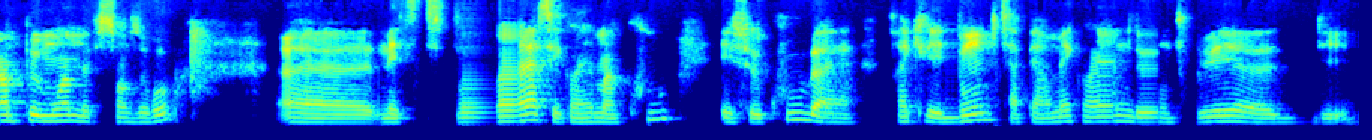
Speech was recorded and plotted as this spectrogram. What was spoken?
un peu moins de 900 euros. Euh, mais voilà, c'est quand même un coût. Et ce coût, bah, c'est vrai que les dons, ça permet quand même de contribuer, euh, d'y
